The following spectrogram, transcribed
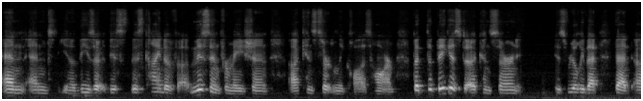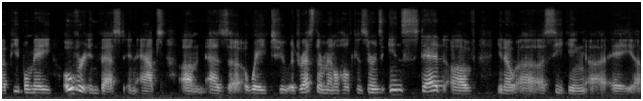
And and you know these are this this kind of uh, misinformation uh, can certainly cause harm. But the biggest uh, concern is really that that uh, people may overinvest in apps um, as a, a, way to address their mental health concerns instead of you know uh, seeking uh, a, um,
